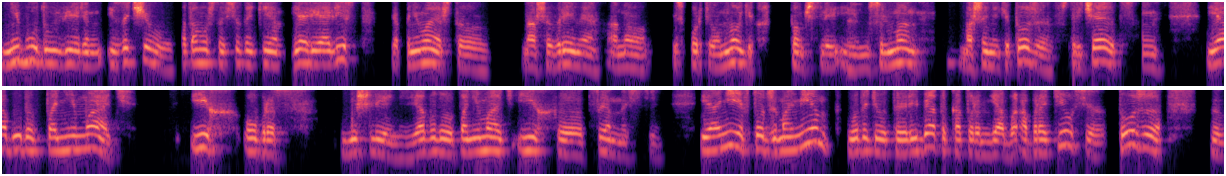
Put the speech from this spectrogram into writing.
не буду уверен. Из-за чего? Потому что все-таки я реалист, я понимаю, что наше время, оно испортило многих, в том числе и мусульман, мошенники тоже встречаются. Я буду понимать их образ мышления, я буду понимать их э, ценности. И они в тот же момент, вот эти вот ребята, к которым я бы обратился, тоже э,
